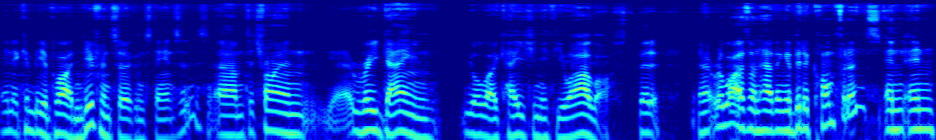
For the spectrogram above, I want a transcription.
and it can be applied in different circumstances um, to try and uh, regain your location if you are lost. But it, you know, it relies on having a bit of confidence, and, and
